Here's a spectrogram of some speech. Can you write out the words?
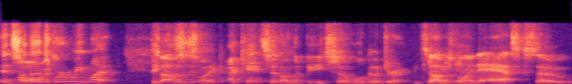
And so that's where we went because I was- it's like I can't sit on the beach, so we'll go drink. So I was going to ask. So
